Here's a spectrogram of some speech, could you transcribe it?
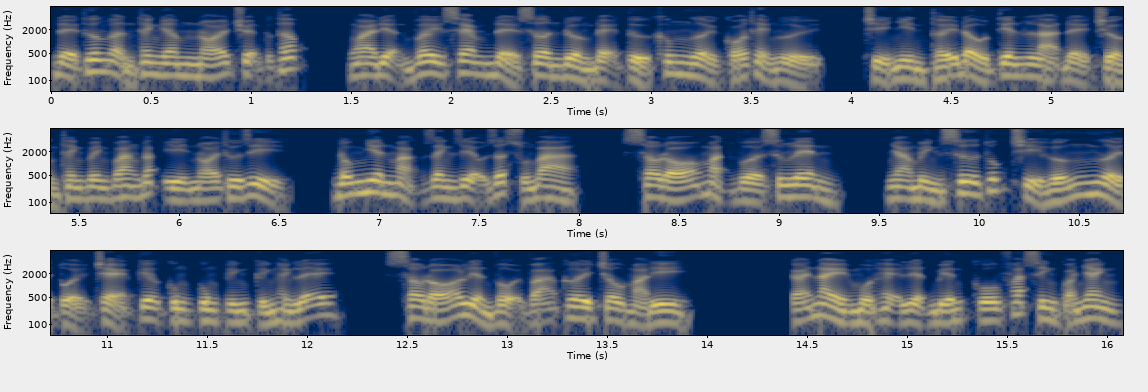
Để thương ẩn thanh âm nói chuyện cực thấp, ngoài điện vây xem để sơn đường đệ tử không người có thể ngửi, chỉ nhìn thấy đầu tiên là để trường thanh vanh vang đắc ý nói thứ gì đông nhiên mặc danh rượu rất xuống ba, sau đó mặt vừa sưng lên, nhà mình sư thúc chỉ hướng người tuổi trẻ kia cung cung kính kính hành lễ, sau đó liền vội vã cơi trâu mà đi. Cái này một hệ liệt biến cố phát sinh quá nhanh,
